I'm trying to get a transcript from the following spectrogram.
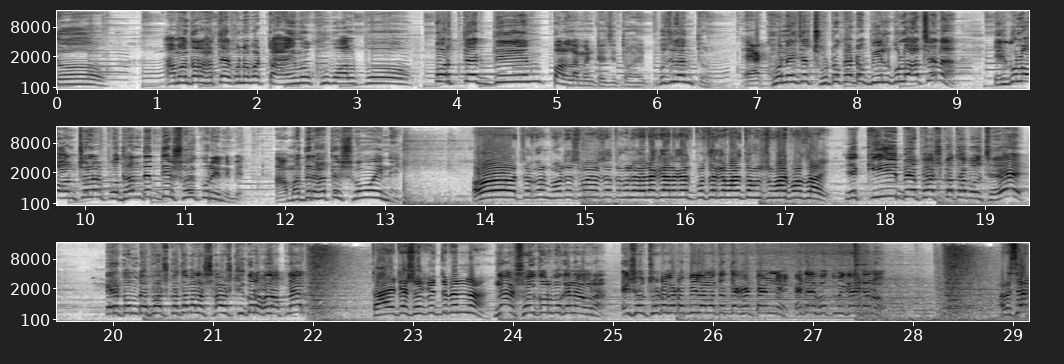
তো। আমাদের হাতে এখন আবার টাইমও খুব অল্প। প্রত্যেক দিন পার্লামেন্টে যেতে হয় বুঝলেন তো? এখন এই যে ছোটখাটো বিলগুলো আছে না এগুলো অঞ্চলের প্রধানদের দিয়ে সই করে নেবেন। আমাদের হাতে সময় নেই। ও যখন ভোটের সময় আসে তখন এলাকা এলাকায় পোশাকে বাড়ি তখন সময় পাওয়া যায় এ কি বেফাস কথা বলছে এ? এরকম বেফাস কথা বলার সাহস কি করে হলো আপনার? তাই এটা সই করে দেবেন না? না সই করব কেন আমরা? এইসব ছোটখাটো বিল আমাদের দেখার টাইম নেই। এটাই হোক তুমি গাড়ি টানো আরে স্যার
